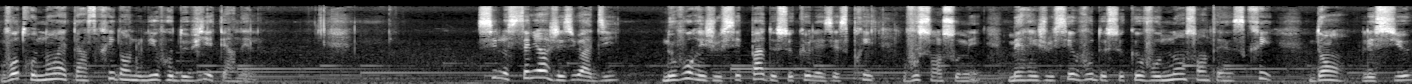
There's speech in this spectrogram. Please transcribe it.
Votre nom est inscrit dans le livre de vie éternelle. Si le Seigneur Jésus a dit, ne vous réjouissez pas de ce que les esprits vous sont soumis, mais réjouissez-vous de ce que vos noms sont inscrits dans les cieux.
